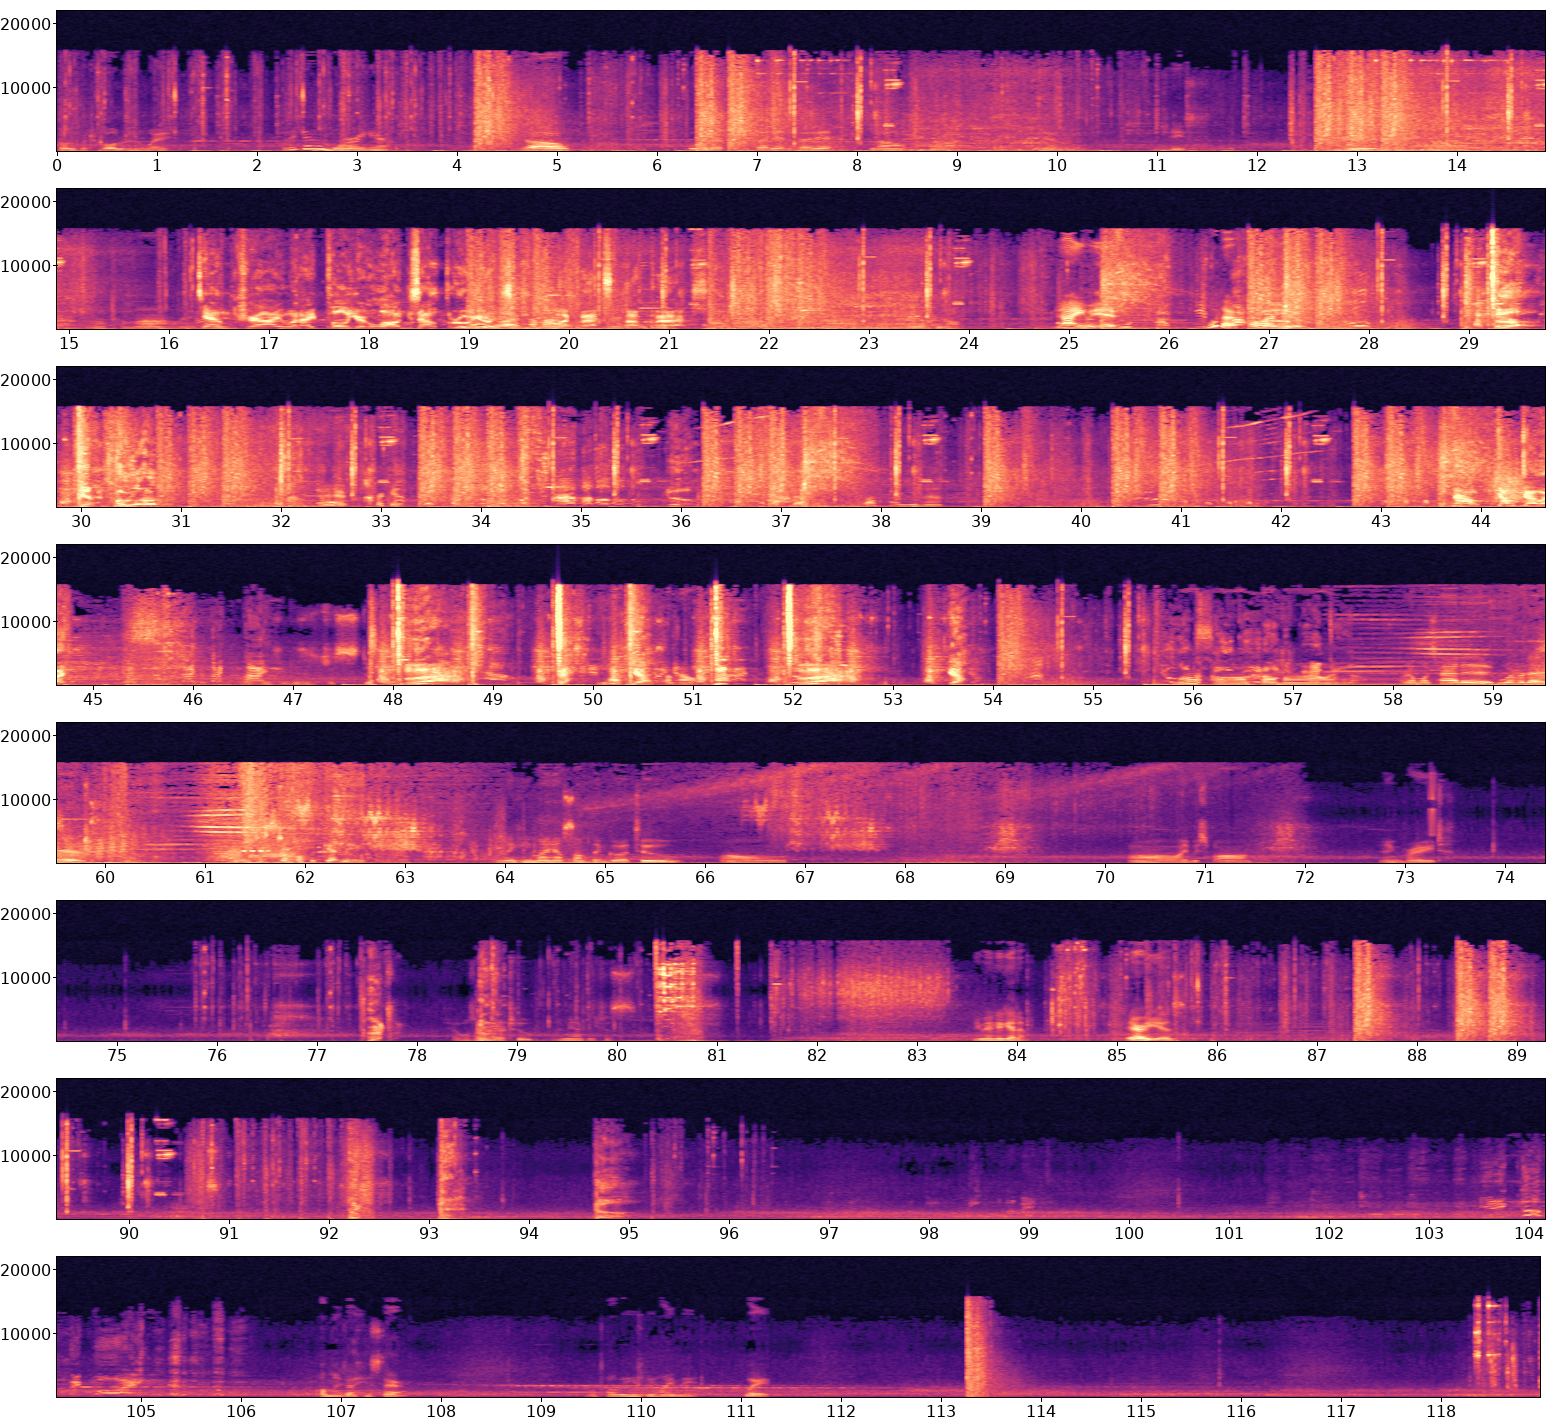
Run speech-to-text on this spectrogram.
totally patrolling in a way. Are they getting more in here? No. Who is that it? Is that it? No? Oh. Yeah. Jeez. Oh, come on. Wait, Don't wait. cry when I pull your lungs out through There your... you are, come on. My back's my back's. No. Not even it. Who the hell are you? There, frickin'. What the fuck are you, man? No, don't do it! Okay, see, this is just stupid. You have to die somehow. Yeah. Come on. Oh, come on. I almost had it. Whoever that is. Up and get me? I think he might have something good, too. Oh. Oh, I respawn. And great. It was right there too. Maybe I could just. Maybe I could get him. There he is. Oh my god, he's there? Don't tell me he's behind me. Wait.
